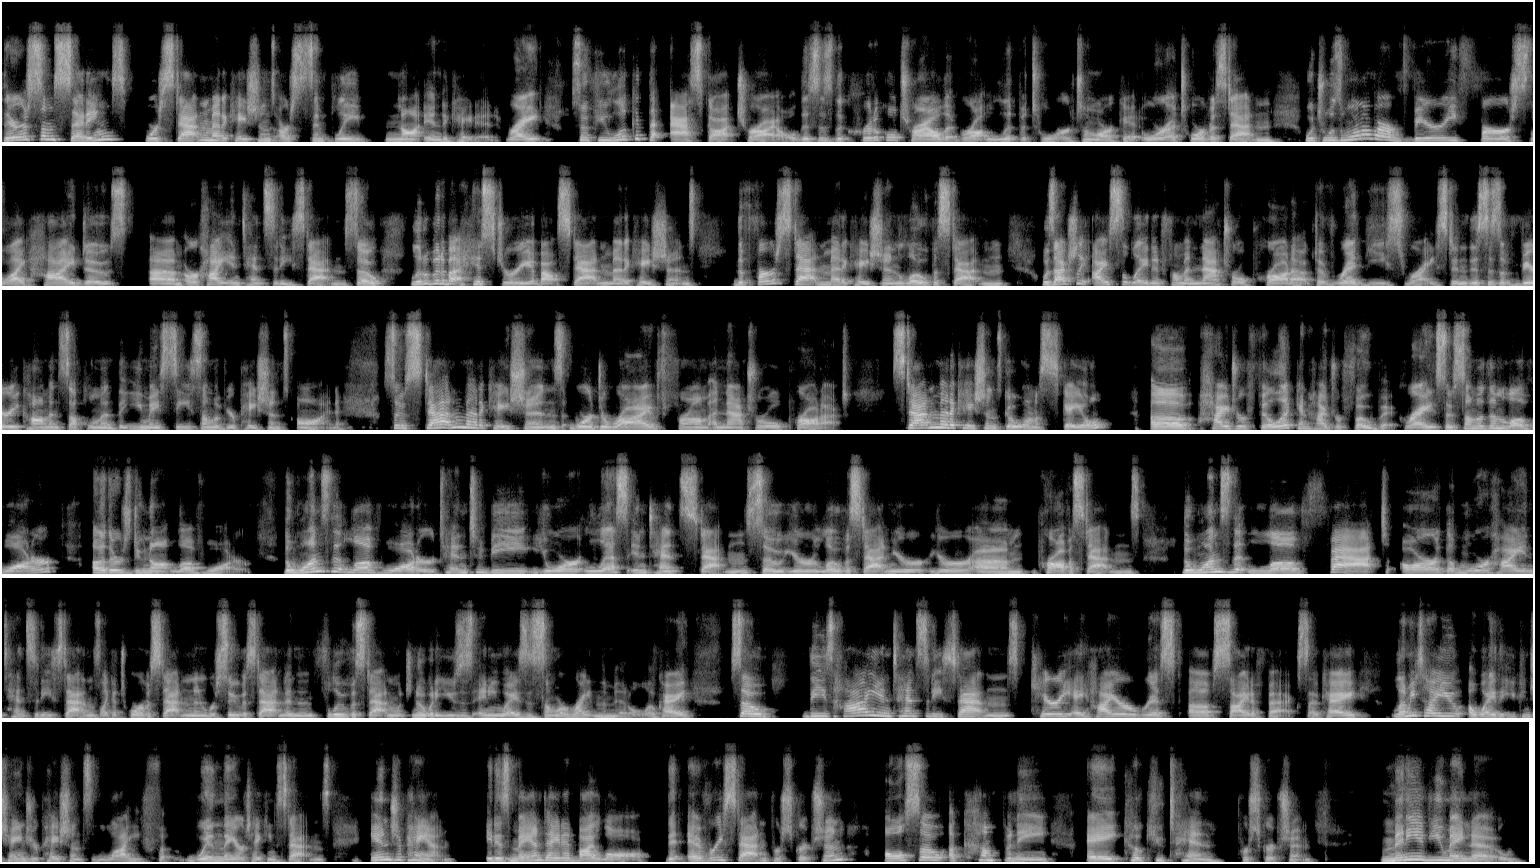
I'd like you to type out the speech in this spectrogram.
there's some settings where statin medications are simply not indicated, right? So if you look at the ASCOT trial, this is the critical trial that brought Lipitor to market or atorvastatin, which was one of our very first like high dose um, or high intensity statins. So a little bit about history about statin medications the first statin medication, lovastatin, was actually isolated from a natural product of red yeast rice. And this is a very common supplement that you may see some of your patients on. So, statin medications were derived from a natural product. Statin medications go on a scale of hydrophilic and hydrophobic, right? So some of them love water, others do not love water. The ones that love water tend to be your less intense statins, so your lovastatin, your your um, pravastatins. The ones that love fat are the more high intensity statins like atorvastatin and rosuvastatin and then fluvastatin, which nobody uses anyways, is somewhere right in the middle. Okay. So these high intensity statins carry a higher risk of side effects. Okay. Let me tell you a way that you can change your patient's life when they are taking statins. In Japan, it is mandated by law that every statin prescription also accompany a CoQ10 prescription. Many of you may know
